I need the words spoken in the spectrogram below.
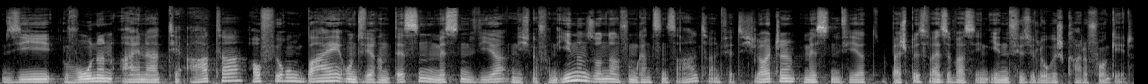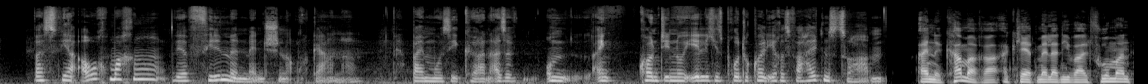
Sie wohnen einer Theateraufführung bei und währenddessen messen wir nicht nur von Ihnen, sondern vom ganzen Saal, 42 Leute, messen wir beispielsweise, was in Ihnen physiologisch gerade vorgeht. Was wir auch machen, wir filmen Menschen auch gerne beim Musikhören, also um ein kontinuierliches Protokoll ihres Verhaltens zu haben. Eine Kamera, erklärt Melanie Wald-Fuhrmann,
